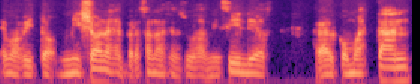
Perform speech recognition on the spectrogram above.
Hemos visto millones de personas en sus domicilios, a ver cómo están.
